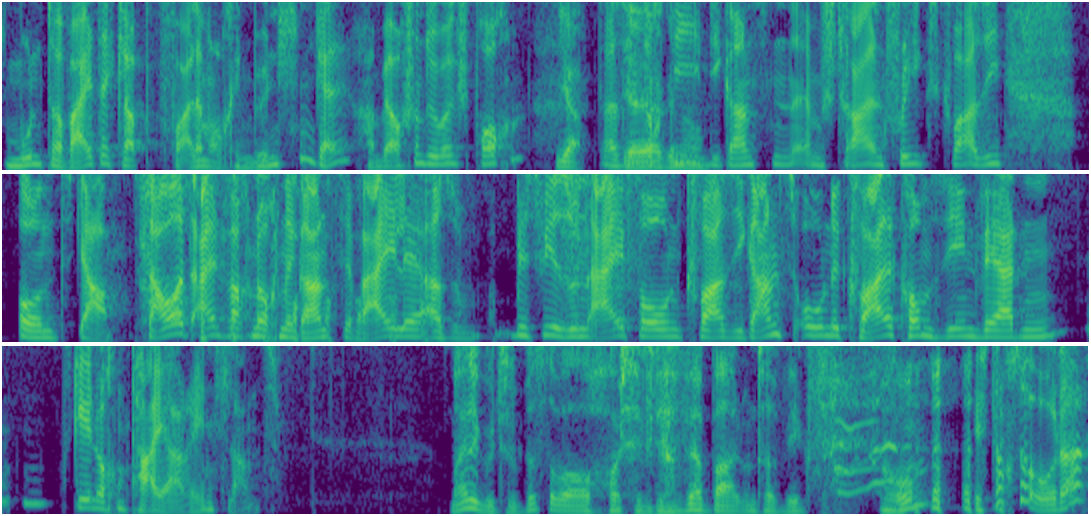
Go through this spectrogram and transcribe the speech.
munter weiter. Ich glaube, vor allem auch in München, gell? Haben wir auch schon drüber gesprochen? Ja. Da sind ja, doch ja, genau. die, die ganzen ähm, Strahlenfreaks quasi. Und ja, dauert einfach noch eine ganze Weile. Also bis wir so ein iPhone quasi ganz ohne Qualcomm sehen werden, gehen noch ein paar Jahre ins Land. Meine Güte, du bist aber auch heute wieder verbal unterwegs. Warum? Ist doch so, oder?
